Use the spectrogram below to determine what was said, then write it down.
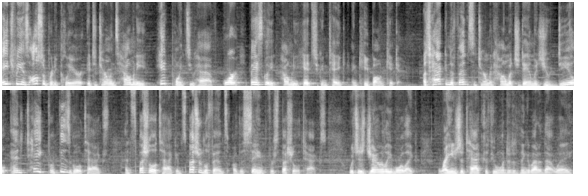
HP is also pretty clear. It determines how many hit points you have, or basically how many hits you can take and keep on kicking. Attack and defense determine how much damage you deal and take from physical attacks, and special attack and special defense are the same for special attacks, which is generally more like ranged attacks if you wanted to think about it that way.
